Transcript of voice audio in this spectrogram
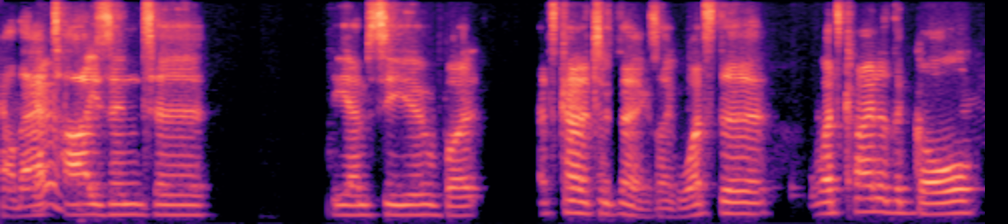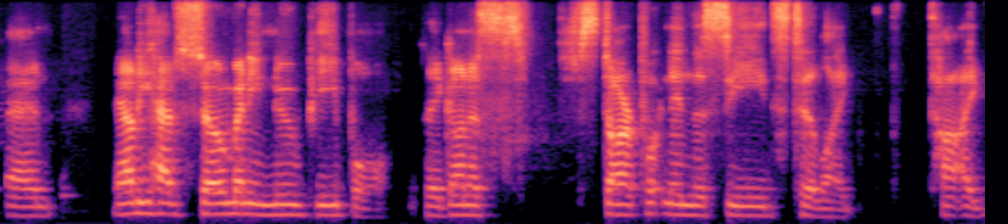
how that Yeah. ties into the MCU. But that's kind of two things. Like what's the what's kind of the goal? And now that you have so many new people, they're gonna s- start putting in the seeds to like tie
